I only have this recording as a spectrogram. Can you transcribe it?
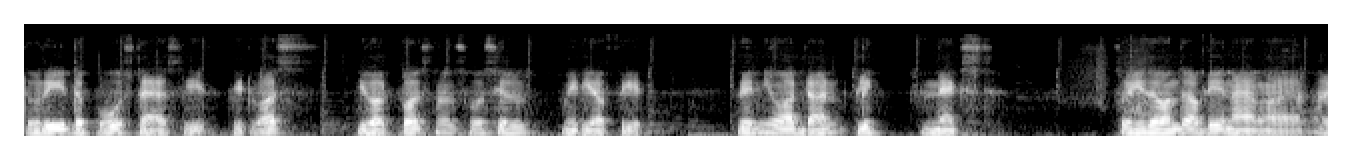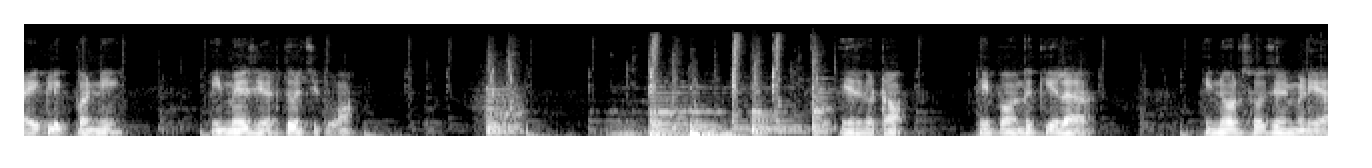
to read the post as if it was your personal social media feed when you are done click next so இதை வந்து அப்படியே நாங்கள் ரைட் கிளிக் பண்ணி இமேஜ் எடுத்து வச்சுக்குவோம். இருக்கட்டும். இப்போ வந்து கீழே இன்னொரு சோஷியல் மீடியா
